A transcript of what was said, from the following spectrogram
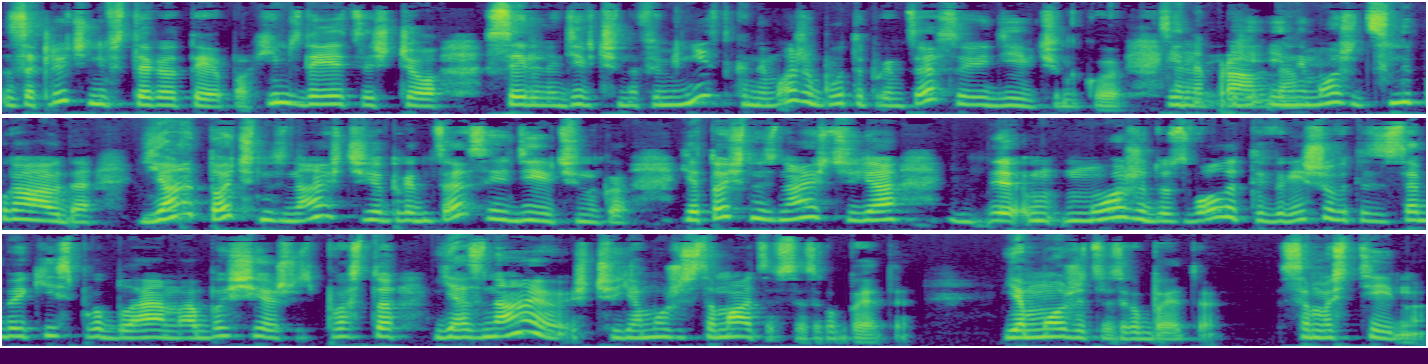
заключені в стереотипах. Їм здається, що сильна дівчина-феміністка не може бути принцесою і дівчинкою. Це і, неправда. І, і не може це неправда. Я точно знаю, що я принцеса і дівчинка. Я точно знаю, що я е, можу дозволити вирішувати за себе якісь проблеми або ще щось. Просто я знаю, що я можу сама це все зробити. Я можу це зробити. Самостійно,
